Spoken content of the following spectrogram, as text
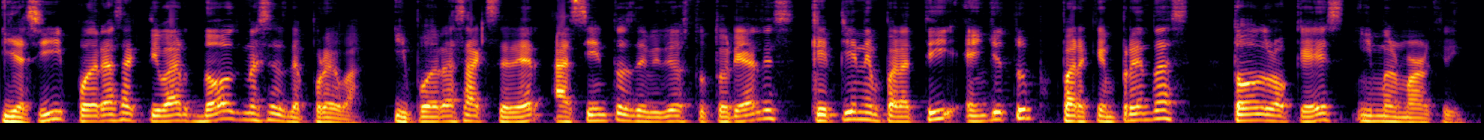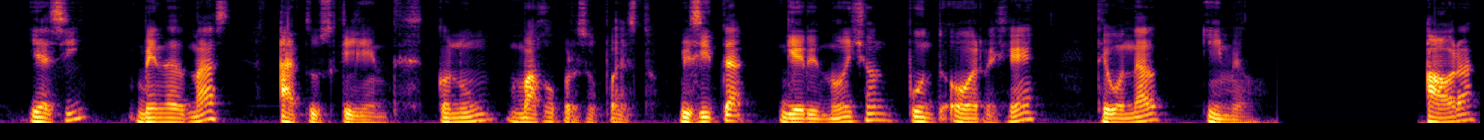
y así podrás activar dos meses de prueba y podrás acceder a cientos de videos tutoriales que tienen para ti en YouTube para que emprendas todo lo que es email marketing y así vendas más a tus clientes con un bajo presupuesto. Visita getinmotion.org diagonal email. Ahora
